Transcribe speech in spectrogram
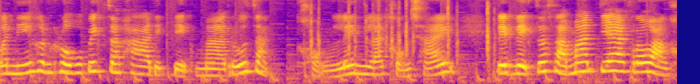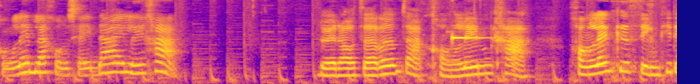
วันนี้คุณครูปุ๊กปิ๊กจะพาเด็กๆมารู้จักของเล่นและของใช้ เด็กๆจะสามารถแยกระหว่างของเล่นและของใช้ได้เลยค่ะ โดยเราจะเริ่มจากของเล่นค่ะ ของเล่นคือสิ่งที่เ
